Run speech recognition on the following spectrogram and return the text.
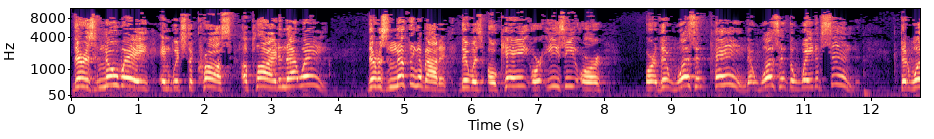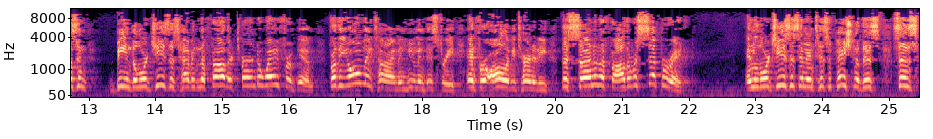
There is no way in which the cross applied in that way. There was nothing about it that was okay or easy or or that wasn't pain, that wasn't the weight of sin, that wasn't being the Lord Jesus having the Father turned away from him for the only time in human history and for all of eternity. The Son and the Father were separated. And the Lord Jesus, in anticipation of this, says,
